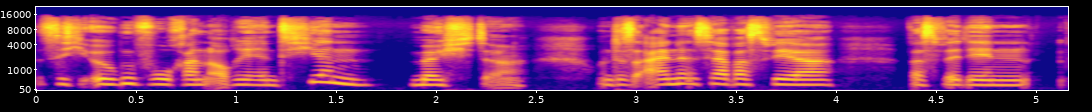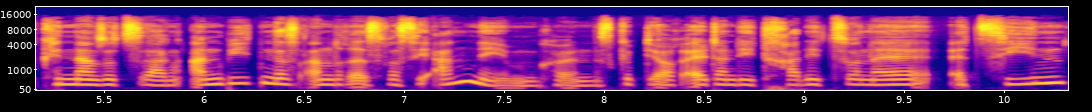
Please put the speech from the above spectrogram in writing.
sich irgendwo ran orientieren möchte. Und das eine ist ja, was wir, was wir den Kindern sozusagen anbieten. Das andere ist, was sie annehmen können. Es gibt ja auch Eltern, die traditionell erziehen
